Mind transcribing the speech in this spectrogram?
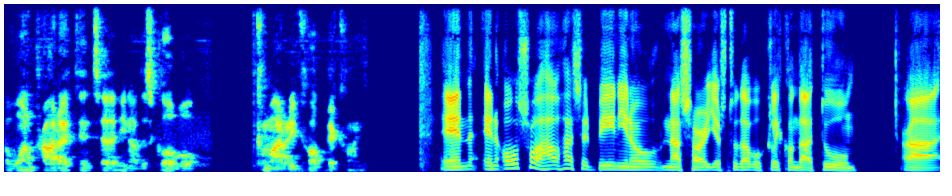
of one product into you know this global commodity called Bitcoin. And and also, how has it been? You know, Nazar, just to double click on that too. Uh,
